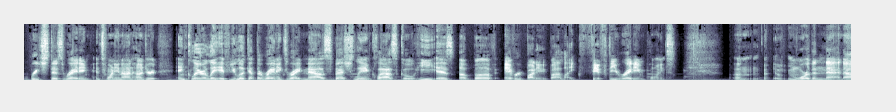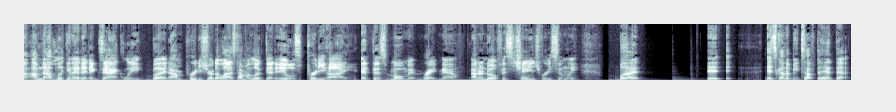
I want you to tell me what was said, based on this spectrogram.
reach this rating in 2900. And clearly, if you look at the ratings right now, especially in classical, he is above everybody by like 50 rating points. Um, more than that. I, am not looking at it exactly, but I'm pretty sure the last time I looked at it, it was pretty high at this moment right now. I don't know if it's changed recently, but it, it it's gonna be tough to hit that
